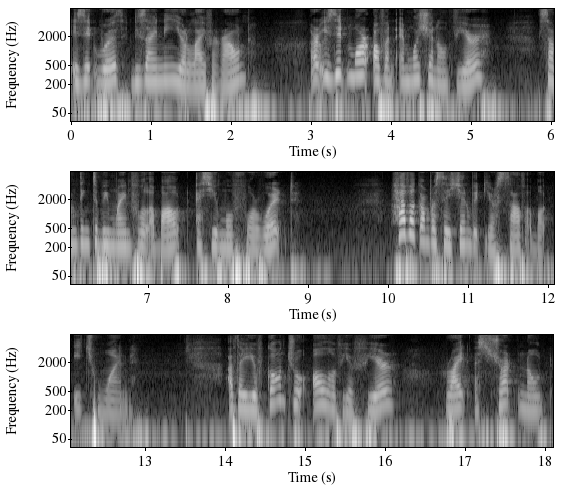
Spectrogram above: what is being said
Is it worth designing your life around? Or is it more of an emotional fear? Something to be mindful about as you move forward? Have a conversation with yourself about each one. After you've gone through all of your fear, write a short note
